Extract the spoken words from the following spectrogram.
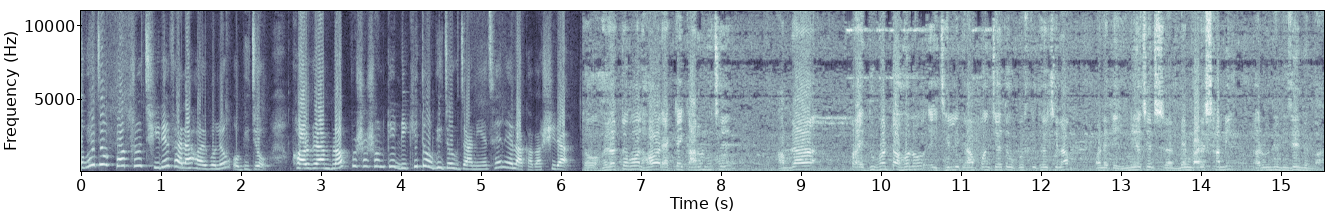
অভিযোগপত্র ছিঁড়ে ফেলা হয় বলেও অভিযোগ। খড়গ্রাম ব্লক প্রশাসনকে লিখিত অভিযোগ জানিয়েছেন এলাকাবাসীরা। তো হৈরট্টগোল হওয়ার একটাই কারণ হচ্ছে আমরা প্রায় দু ঘণ্টা হলো এই ঝিল্লি গ্রাম পঞ্চায়েতে উপস্থিত হয়েছিলাম। অনেকে উনি হচ্ছেন মেম্বারের স্বামী আর উনি নিজেই মেম্বার।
